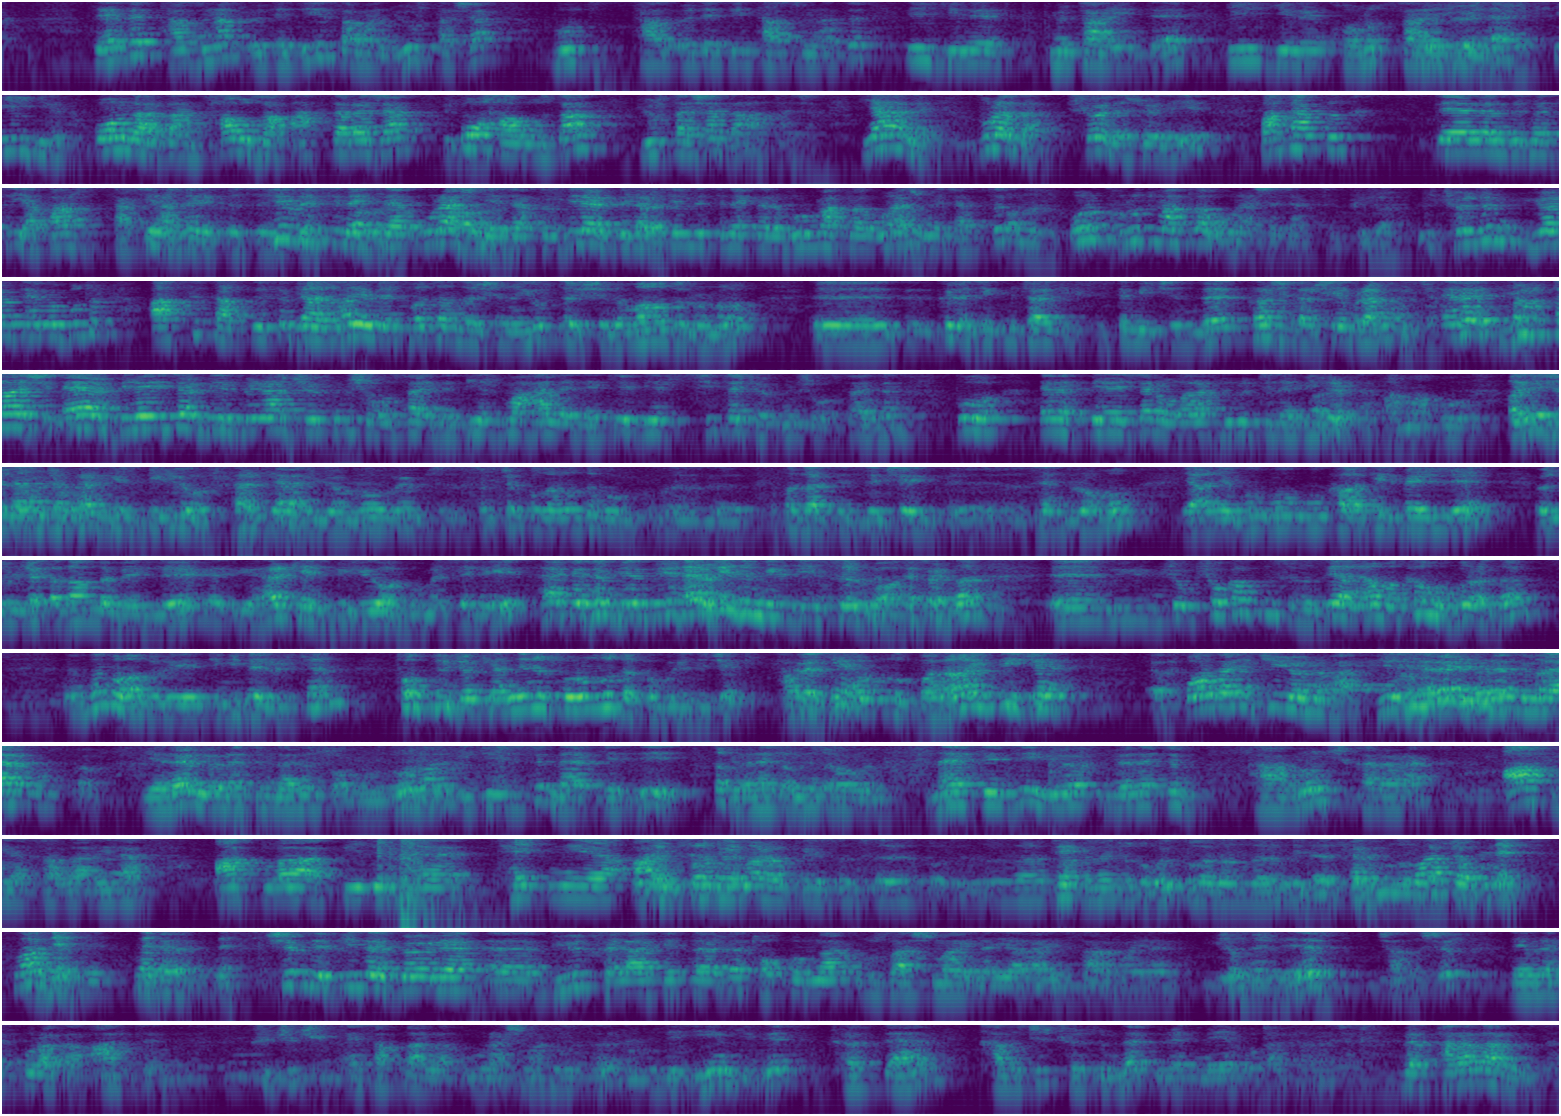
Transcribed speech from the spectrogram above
Devlet tazminat ödediği zaman yurttaşa bu ta- ödediği tazminatı ilgili müteahhite, ilgili konut sahibine, ilgili onlardan havuza aktaracak, Güzel. o havuzdan yurttaşa dağıtacak. Yani burada şöyle söyleyeyim, bataklık değerlendirmesi yaparsak yani Sivrisinekle sivrisinek- sivrisinekle Anladım, uğraşmayacaksın. Birer birer Evet. sivrisinekleri vurmakla uğraşmayacaksın. Anladım. Onu kurutmakla uğraşacaksın. Güzel. Çözüm yöntemi budur. Aksi takdirde Yani bunlar- devlet vatandaşını, yurttaşını, mağdurunu e, klasik müteahhitlik sistemi içinde karşı karşıya bırakmayacak. Evet, yurttaş eğer bireysel bir bina çökmüş olsaydı, bir mahalledeki bir site çökmüş olsaydı, bu evet bireysel olarak yürütülebilirdi. Evet. Ama bu Ayrıca da hocam herkes biliyor, herkes Evet. biliyor. Bu hep sıkça kullanıldı bu e, pazartesi şey e, sendromu. Yani bu, bu, bu katil belli, öldürecek adam da belli. E, Herkes biliyor bu meseleyi. herkesin bildiği sır. Herkesin bildiği sır bu aslında. Ee, çok çok haklısınız yani ama kamu burada e, bu mağduriyeti giderirken topluca kendini sorumlu da kabul edecek. Tabii evet bu sorumluluk bana ait diyecek. Evet. Orada iki yönü var. Bir yerel yönetimler, yerel yönetimlerin sorumluluğu var. İkincisi merkezi Tabii, yönetimin tabii, sorumluluğu. Merkezi yö- yönetim kanun çıkararak af yasalarıyla akla, bilime, tekniğe Hocam son aykırı imar affı yasası Tek- parlamentoda oy kullananların bile sorumluluğu var var. Çok tabii. net. Var net. tabii. Net. Evet. Net. Şimdi bir de böyle e, büyük felaketlerde toplumlar uzlaşmayla yarayı sarmaya yönelir, çalışır. Devlet burada artık küçük hesaplarla uğraşmaksızın dediğim gibi kökten kalıcı çözümler üretmeye odaklanacak. Ve paralarımızı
